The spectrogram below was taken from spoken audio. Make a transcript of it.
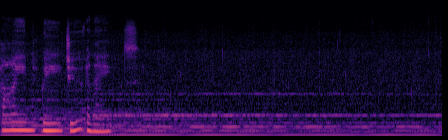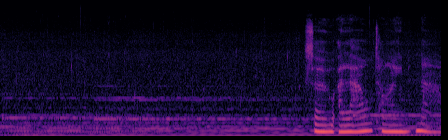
Time rejuvenates. So allow time now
